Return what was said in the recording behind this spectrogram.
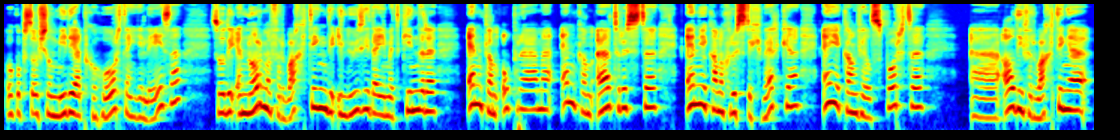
ook op social media heb gehoord en gelezen. Zo die enorme verwachting, de illusie dat je met kinderen en kan opruimen en kan uitrusten en je kan nog rustig werken en je kan veel sporten. Uh, al die verwachtingen,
